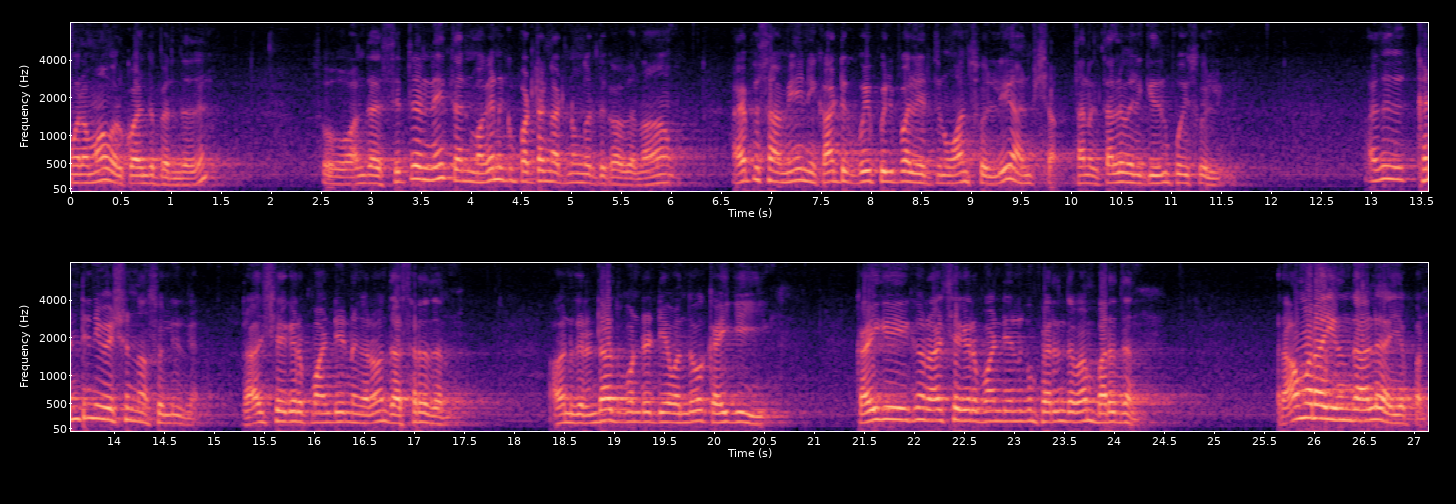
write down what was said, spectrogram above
மூலமாக ஒரு குழந்தை பிறந்தது. ஸோ அந்த சிற்றண்ணி தன் மகனுக்கு பட்டம் காட்டணுங்கிறதுக்காக தான் ஐயப்பசாமியை நீ காட்டுக்கு போய் புலிப்பால் எடுத்துனுவான்னு சொல்லி அனுப்பிச்சான் தனக்கு தலைவலிக்குதுன்னு போய் சொல்லி. அது கண்டினியூவேஷன் நான் சொல்லியிருக்கேன். ராஜசேகர பாண்டியனுங்கிறவன் தசரதன். அவனுக்கு ரெண்டாவது பொண்டாட்டியை வந்தவன் கைகேயி. கைகேயிக்கும் ராஜசேகர பாண்டியனுக்கும் பிறந்தவன் பரதன். ராமராய் இருந்தாலும் ஐயப்பன்.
